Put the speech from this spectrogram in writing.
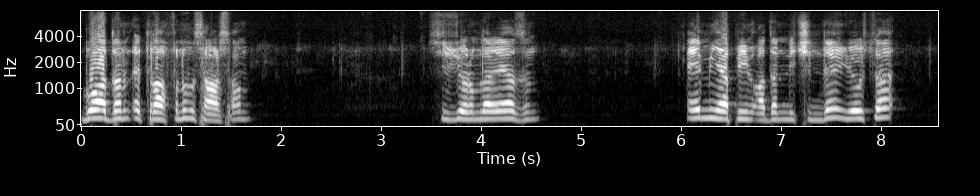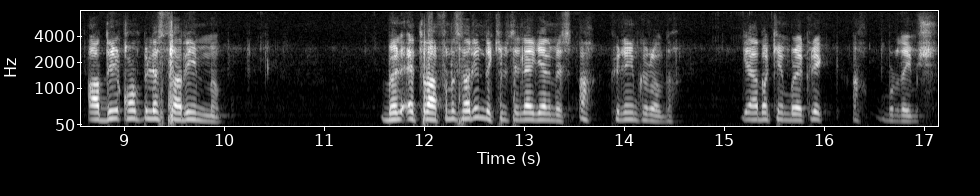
bu adanın etrafını mı sarsam? Siz yorumlara yazın. Ev mi yapayım adanın içinde yoksa adayı komple sarayım mı? Böyle etrafını sarayım da kimseler gelmesin. Ah küreğim kırıldı. Gel bakayım buraya kürek. Ah buradaymış.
